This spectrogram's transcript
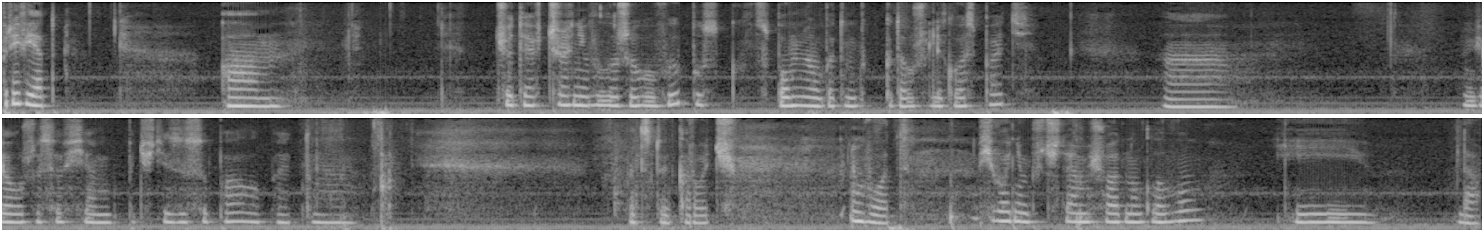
Привет. Um, Что-то я вчера не выложила выпуск. Вспомнила об этом, когда уже легла спать. Uh, я уже совсем почти засыпала, поэтому... Отстой, короче. Вот. Сегодня прочитаем еще одну главу. И да,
